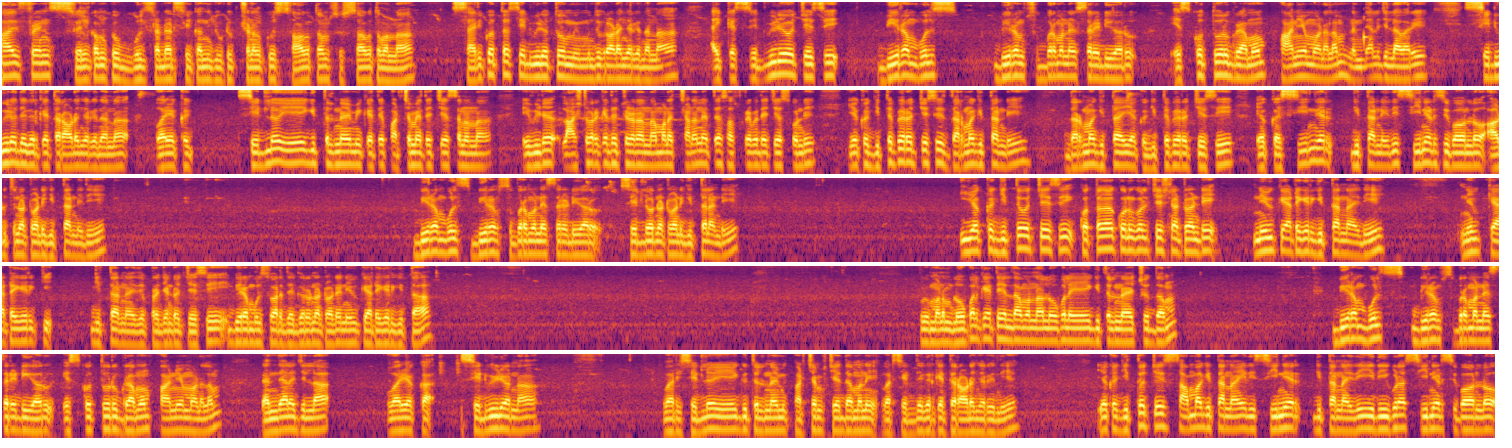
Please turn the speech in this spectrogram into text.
Hi friends welcome to bulls rider Srikanth YouTube ఛానల్కు స్వాగతం సుస్వాగతం అన్న. సరికొత్త సెట్ వీడియోతో మీ ముందుకు రావడం జరిగిందన్న. ఆ యొక్క సెట్ వీడియో వచ్చేసి బీరం బుల్స్ బీరం సుబ్రహ్మణ్యేశ్వర రెడ్డి గారు ఎస్కొత్తూరు గ్రామం పానీయం మండలం నంద్యాల జిల్లా వారి సెట్ వీడియో దగ్గరికి అయితే రావడం జరిగిందన్న. వారి యొక్క షెడ్లో ఏ గిత్తలు ఉన్నాయో మీకైతే పరిచయం అయితే చేస్తానన్నా. ఈ వీడియో లాస్ట్ వరకు అయితే చూడండి మన ఛానల్ అయితే సబ్స్క్రైబ్ అయితే చేసుకోండి. ఈ యొక్క గిత్త పేరు వచ్చేసి ధర్మగిత్త అండి. ధర్మగిత్త ఈ యొక్క గిత్త పేరు వచ్చేసి ఈ యొక్క సీనియర్ గిత్త అండి. ఇది సీనియర్ శిభవన్లో ఆడుతున్నటువంటి గిత్త అండి ఇది. బీరం బుల్స్ బీరం సుబ్రహ్మణ్యేశ్వర రెడ్డి గారు షెడ్లో ఉన్నటువంటి గిత్తలండి. ఈ యొక్క గిత్త వచ్చేసి కొత్తగా కొనుగోలు చేసినటువంటి న్యూ కేటగిరీ గిత్త అన్న ఇది. న్యూ కేటగిరీకి గిత్త అన్న ఇది ప్రజెంట్ వచ్చేసి బీరంబుల్స్ వారి దగ్గర ఉన్నటువంటి న్యూ కేటగిరీ గిత్త. ఇప్పుడు మనం లోపలికి అయితే వెళ్దామన్నా లోపల ఏ గిత్తలు ఉన్నాయో చూద్దాం. బీరం బుల్స్ బీరం సుబ్రహ్మణ్యేశ్వర రెడ్డి గారు ఎస్కొత్తూరు గ్రామం పాణ్యం మండలం నంద్యాల జిల్లా వారి యొక్క సెడ్ వీడియో అన్న. వారి షెడ్లో ఏ గిత్తలు ఉన్నాయో మీకు పరిచయం చేద్దామని వారి షెడ్ దగ్గరికి అయితే రావడం జరిగింది. ఈ యొక్క గిత్త వచ్చేసి సాంబా గిత్త అన్న ఇది సీనియర్ గిత్త అన్న ఇది. ఇది కూడా సీనియర్ శిభవన్లో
